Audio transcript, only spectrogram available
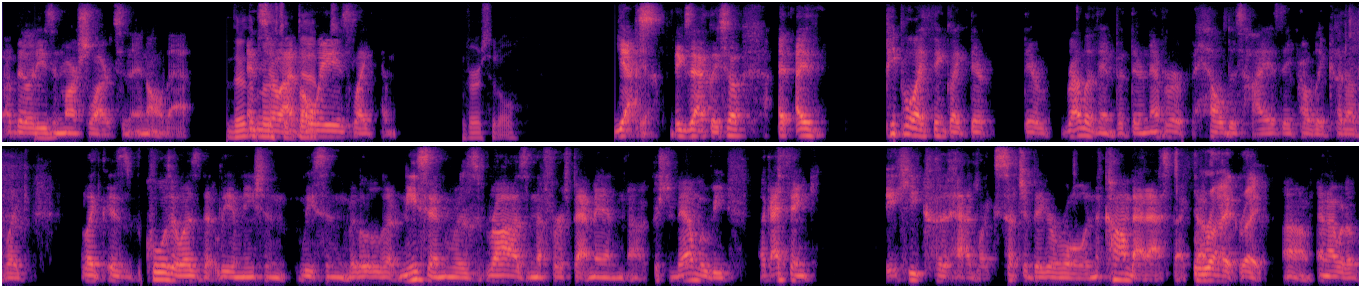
abilities in martial arts and, and all that They're the and most so I've always liked them. versatile. Yes, exactly. So I, I people I think like they're they're relevant, but they're never held as high as they probably could have. Like like as cool as it was that Liam Neeson Neeson Neeson was Ra's in the first Batman uh, Christian Bale movie. Like I think he could have had like such a bigger role in the combat aspect. Of it. Right, right. Um, and I would have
